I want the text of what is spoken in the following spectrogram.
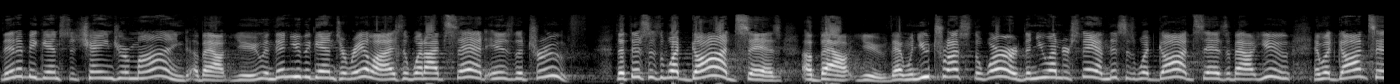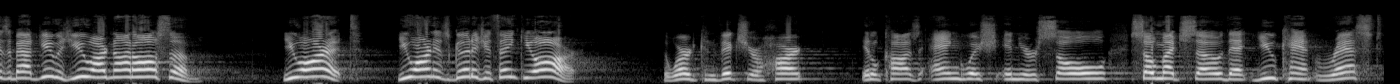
then it begins to change your mind about you. And then you begin to realize that what I've said is the truth. That this is what God says about you. That when you trust the Word, then you understand this is what God says about you. And what God says about you is you are not awesome. You aren't. You aren't as good as you think you are. The Word convicts your heart. It'll cause anguish in your soul, so much so that you can't rest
